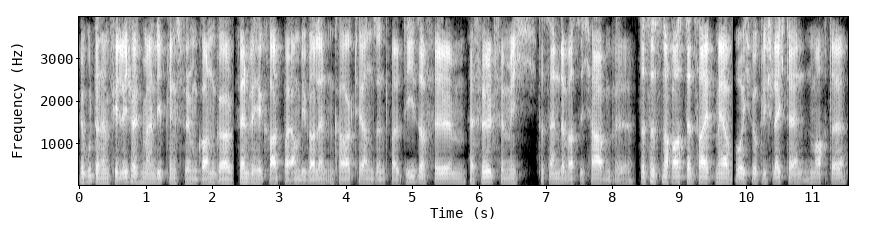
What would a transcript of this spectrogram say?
Ja gut, dann empfehle ich euch meinen Lieblingsfilm Gone Girl, wenn wir hier gerade bei ambivalenten Charakteren sind, weil dieser Film erfüllt für mich das Ende, was ich haben will. Das ist noch aus der Zeit mehr, wo ich wirklich schlechte Enden mochte.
